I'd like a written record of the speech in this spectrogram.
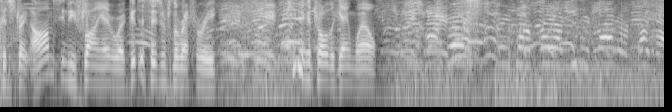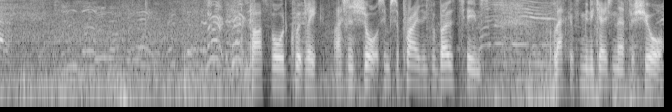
Good straight arms seem to be flying everywhere. Good decision from the referee. Keeping control of the game well. Pass forward quickly. Nice and short. Seems surprising for both teams. Lack of communication there for sure.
